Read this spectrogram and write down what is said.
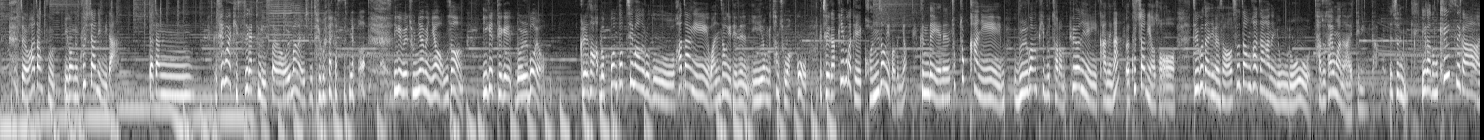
저 화장품. 이거는 쿠션입니다. 짜잔. 그 생활 기스 같은 게 있어요. 얼마나 열심히 들고 다녔으면. 이게 왜 좋냐면요. 우선 이게 되게 넓어요. 그래서 몇 번 터치만으로도 화장이 완성이 되는 이런 게 참 좋았고 제가 피부가 되게 건성이거든요. 근데 얘는 촉촉하니 물광 피부처럼 표현이 가능한 쿠션이어서 들고 다니면서 수정 화장하는 용으로 자주 사용하는 아이템입니다. 그래서 전 얘가 너무 케이스가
